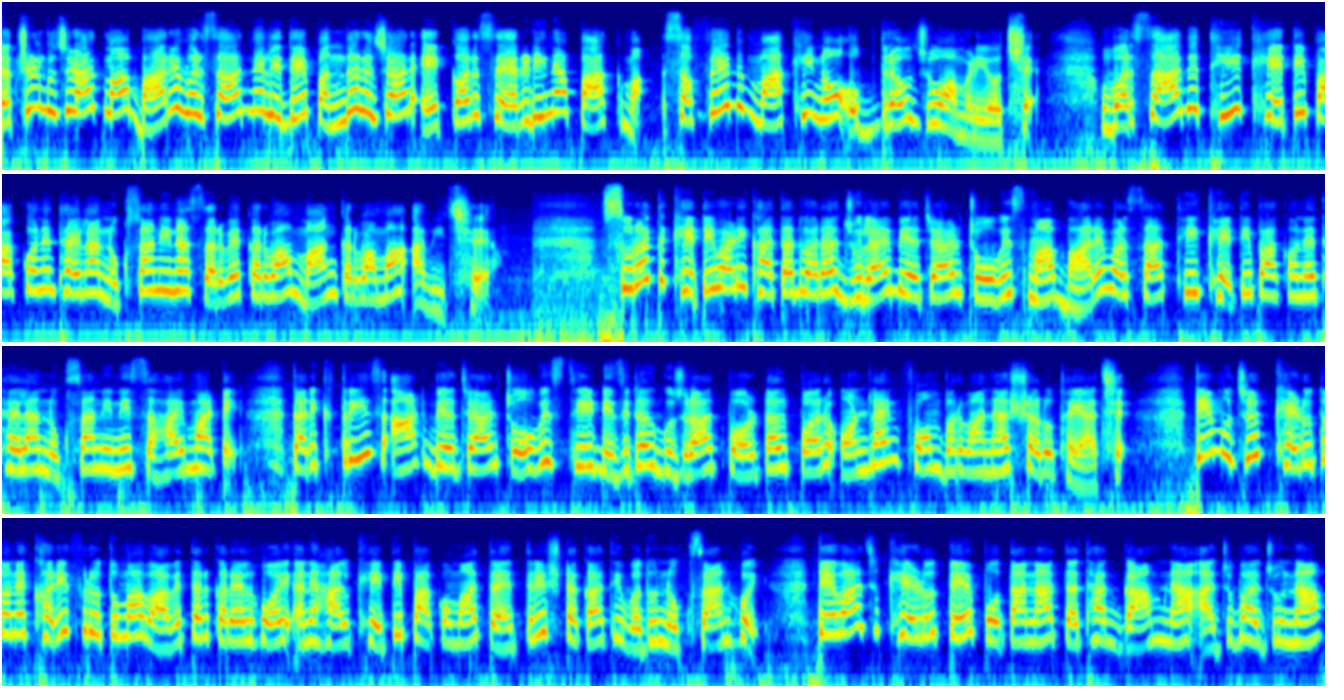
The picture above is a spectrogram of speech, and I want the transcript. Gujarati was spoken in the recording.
દક્ષિણ ગુજરાતમાં ભારે વરસાદને લીધે પંદર હજાર એકર શેરડીના પાકમાં સફેદ માખીનો ઉપદ્રવ જોવા મળ્યો છે. વરસાદથી ખેતી પાકોને થયેલા નુકસાનીના સર્વે કરવા માંગ કરવામાં આવી છે. સુરત ખેતીવાડી ખાતા દ્વારા જુલાઈ બે હજાર ચોવીસમાં ભારે વરસાદથી ખેતી પાકોને થયેલા નુકસાનીની સહાય માટે તારીખ ત્રીસ આઠ બે હજાર ચોવીસથી ડિજિટલ ગુજરાત પોર્ટલ પર ઓનલાઈન ફોર્મ ભરવાના શરૂ થયા છે. તે મુજબ ખેડૂતોને ખરીફ ઋતુમાં વાવેતર કરેલ હોય અને હાલ ખેતી પાકોમાં તેત્રીસ ટકાથી વધુ નુકસાન હોય, તેવા જ ખેડૂતે પોતાના તથા ગામના આજુબાજુના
